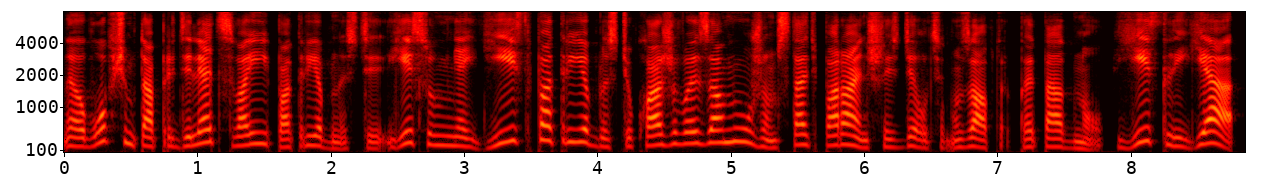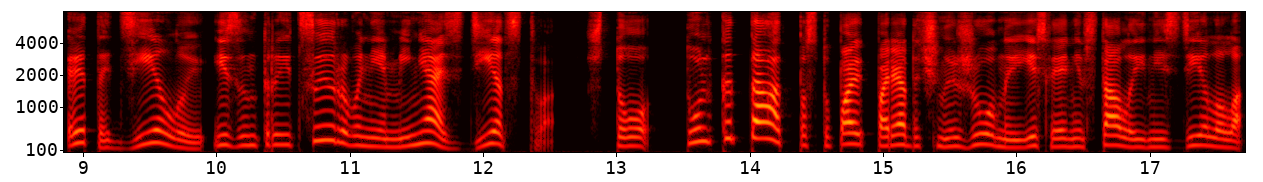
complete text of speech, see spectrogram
Э, в общем-то, определять свои потребности. Если у меня есть потребность, ухаживая за мужем, встать пораньше и сделать ему завтрак, это одно. Если я это делаю из интроицирования меня с детства, что только так поступают порядочные жены, если я не встала и не сделала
